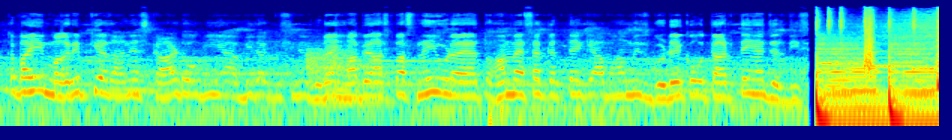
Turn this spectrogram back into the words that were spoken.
तो भाई, मगरिब की अजानें स्टार्ट हो गई हैं। अभी तक किसी ने गुड़ा यहाँ पे आसपास नहीं उड़ाया। तो हम ऐसा करते हैं कि अब हम इस गुड़े को उतारते हैं जल्दी से। तो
